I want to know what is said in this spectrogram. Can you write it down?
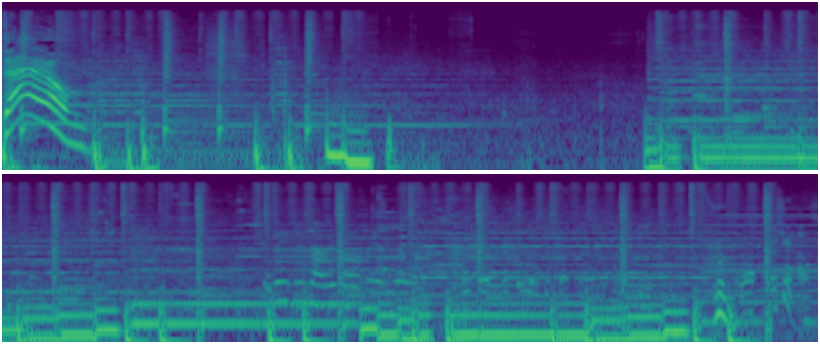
Damn! Ito yung sinasabi ko. What's your house?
